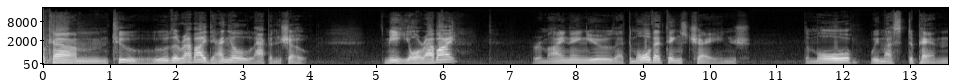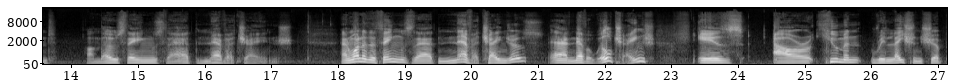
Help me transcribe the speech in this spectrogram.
Welcome to the Rabbi Daniel Lapin Show. It's me, your rabbi, reminding you that the more that things change, the more we must depend on those things that never change. And one of the things that never changes and never will change is our human relationship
